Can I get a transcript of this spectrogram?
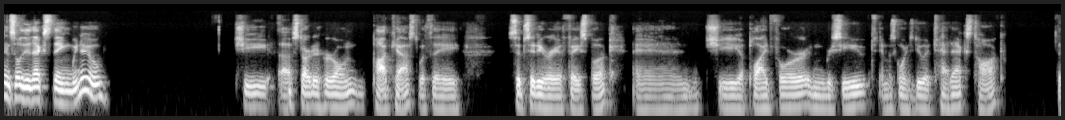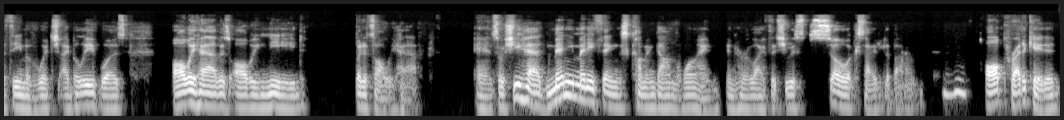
And so the next thing we knew, she uh, started her own podcast with a subsidiary of Facebook, and she applied for and received and was going to do a TEDx talk, the theme of which I believe was all we have is all we need, but it's all we have. And so she had many, many things coming down the line in her life that she was so excited about, mm-hmm. all predicated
